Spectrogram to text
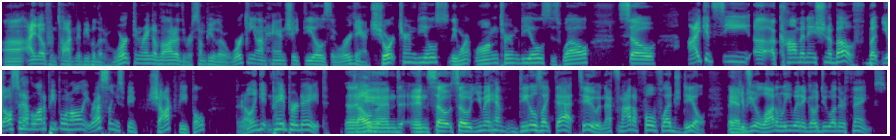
Uh, I know from talking to people that have worked in Ring of Honor, there were some people that were working on handshake deals. They were working on short term deals. They weren't long term deals as well. So I could see a, a, combination of both. But you also have a lot of people in All Elite Wrestling. It's been shocked people. They're only getting paid per date. Uh, and and so so you may have deals like that too, and that's not a full fledged deal. That gives you a lot of leeway to go do other things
